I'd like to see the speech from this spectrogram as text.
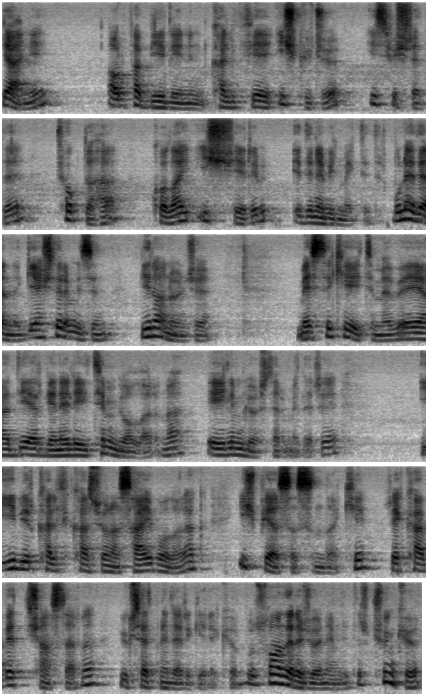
Yani Avrupa Birliği'nin kalifiye iş gücü İsviçre'de çok daha kolay iş yeri edinebilmektedir. Bu nedenle gençlerimizin bir an önce mesleki eğitime veya diğer genel eğitim yollarına eğilim göstermeleri, iyi bir kalifikasyona sahip olarak iş piyasasındaki rekabet şanslarını yükseltmeleri gerekiyor. Bu son derece önemlidir. Çünkü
